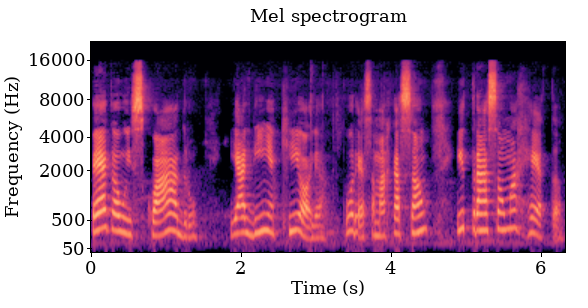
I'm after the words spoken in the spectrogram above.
Pega o esquadro e alinha aqui, olha, por essa marcação e traça uma reta.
